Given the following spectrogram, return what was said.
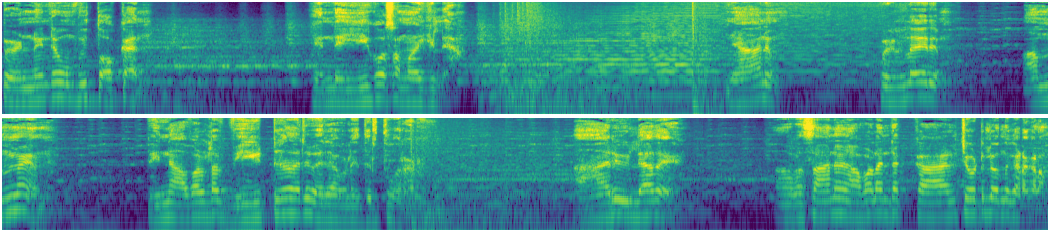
പെണ്ണിന്റെ മുമ്പിൽ തോക്കാൻ എന്റെ ഈഗോ സമ്മതിക്കില്ല. ഞാനും പിള്ളേരും അമ്മയും പിന്നെ അവളുടെ വീട്ടുകാർ വരെ അവളെ എതിർത്ത് പറയണം. ആരും ഇല്ലാതെ അവസാനം അവളെന്റെ കാൽച്ചോട്ടിൽ ഒന്ന് കിടക്കണം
